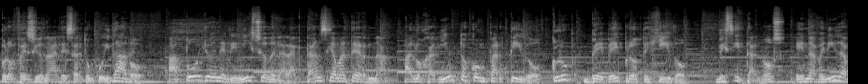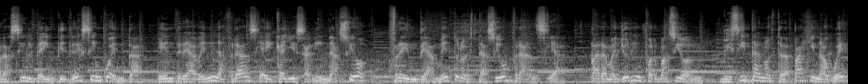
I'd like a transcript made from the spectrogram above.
Profesionales a tu cuidado, apoyo en el inicio de la lactancia materna, alojamiento compartido, Club Bebé Protegido. Visítanos en Avenida Brasil 2350 entre Avenida Francia y Calle San Ignacio frente a Metro Estación Francia. Para mayor información, visita nuestra página web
